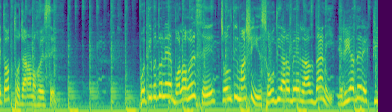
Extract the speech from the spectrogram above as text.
এ তথ্য জানানো হয়েছে। প্রতিবেদনে বলা হয়েছে, চলতি মাসেই সৌদি আরবের রাজধানী রিয়াদের একটি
